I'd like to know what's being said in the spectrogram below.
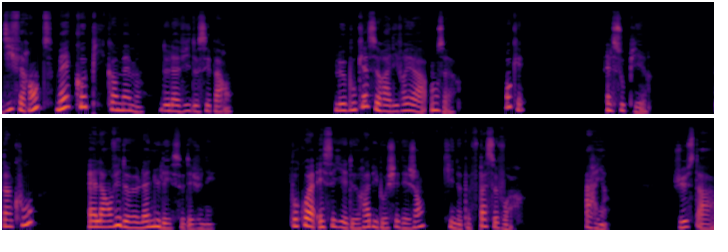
Différente, mais copie quand même de la vie de ses parents. Le bouquet sera livré à onze heures. Ok. Elle soupire. D'un coup, elle a envie de l'annuler, ce déjeuner. Pourquoi essayer de rabibocher des gens qui ne peuvent pas se voir? À rien. Juste à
